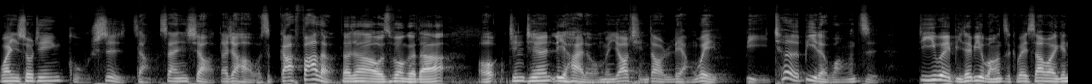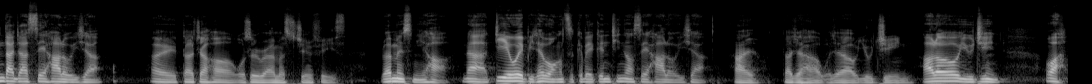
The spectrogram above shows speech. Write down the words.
欢迎收听股市涨三笑。大家好，我是 Godfather。大家好，我是凤可达。哦，今天厉害了，我们邀请到两位比特币的王子。第一位比特币王子，可不可以稍微跟大家 say hello 一下？嗨，大家好，我是 Ramus Jim Fees。Ramus 你好。那第二位比特币王子，可不可以跟听众 say hello 一下？嗨，大家好，我叫 Eugene。Hello Eugene。哇，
